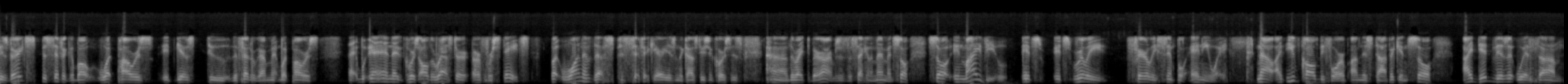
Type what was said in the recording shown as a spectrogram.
is very specific about what powers it gives to the federal government, what powers, uh, and of course, all the rest are, are for states. But one of the specific areas in the Constitution, of course, is uh, the right to bear arms, is the Second Amendment. So, so in my view, it's it's really fairly simple anyway. Now, I, you've called before on this topic, and so I did visit with. Um,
